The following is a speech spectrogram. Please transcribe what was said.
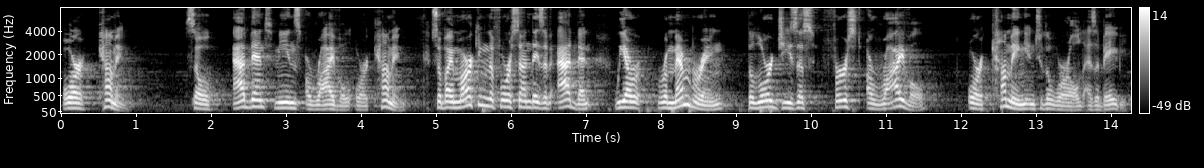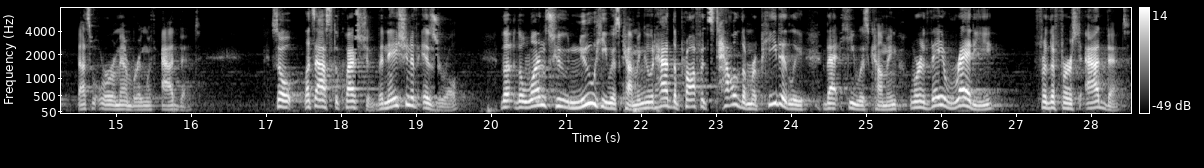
or coming. So, Advent means arrival or coming. So, by marking the four Sundays of Advent, we are remembering the Lord Jesus' first arrival or coming into the world as a baby. That's what we're remembering with Advent. So, let's ask the question the nation of Israel, the, the ones who knew he was coming, who had had the prophets tell them repeatedly that he was coming, were they ready for the first Advent?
